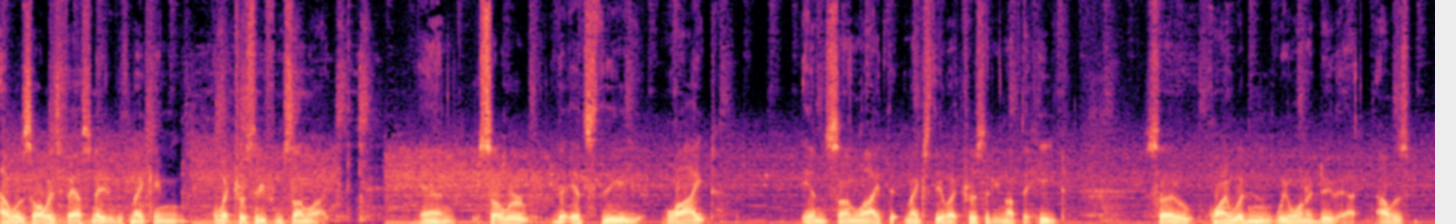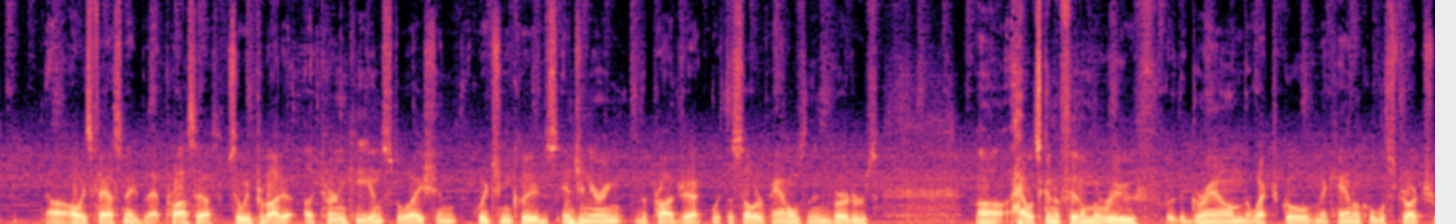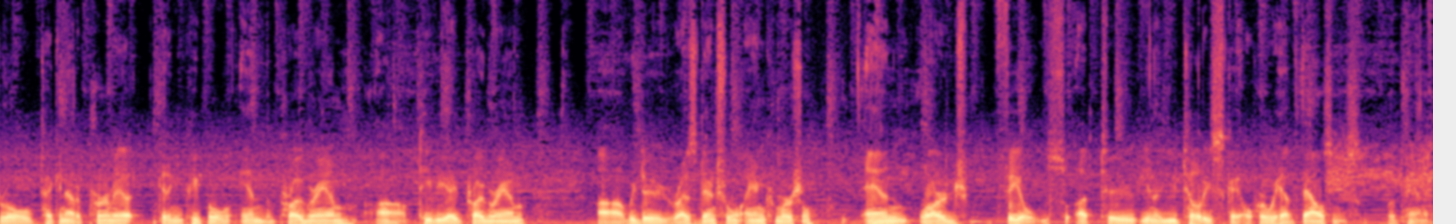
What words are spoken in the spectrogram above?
I was always fascinated with making electricity from sunlight. And solar, it's the light in sunlight that makes the electricity, not the heat. So why wouldn't we want to do that? I was uh, always fascinated with that process. So we provide a, a, turnkey installation which includes engineering the project with the solar panels and inverters, uh, how it's going to fit on the roof or the ground, the electrical, the mechanical, the structural, taking out a permit, getting people in the program, uh, TVA program. Uh, we do residential and commercial and large fields up to you know utility scale where we have thousands of panels.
